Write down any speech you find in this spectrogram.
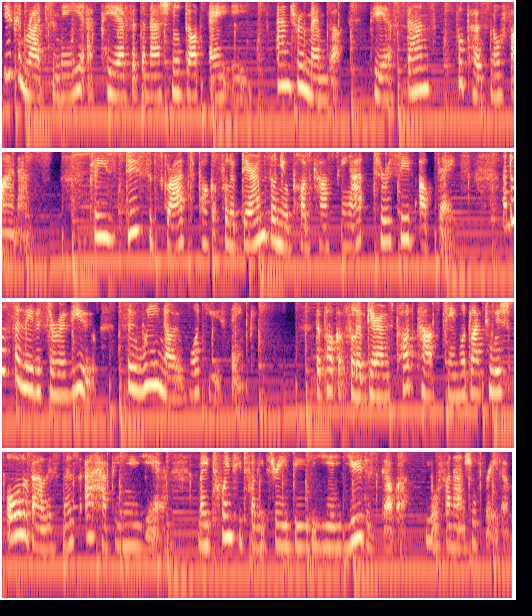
you can write to me at pf at thenational.ae. And remember, PF stands for Personal Finance. Please do subscribe to Pocketful of Dirhams on your podcasting app to receive updates and also leave us a review so we know what you think. The Pocketful of Dirhams podcast team would like to wish all of our listeners a happy new year. May 2023 be the year you discover your financial freedom.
